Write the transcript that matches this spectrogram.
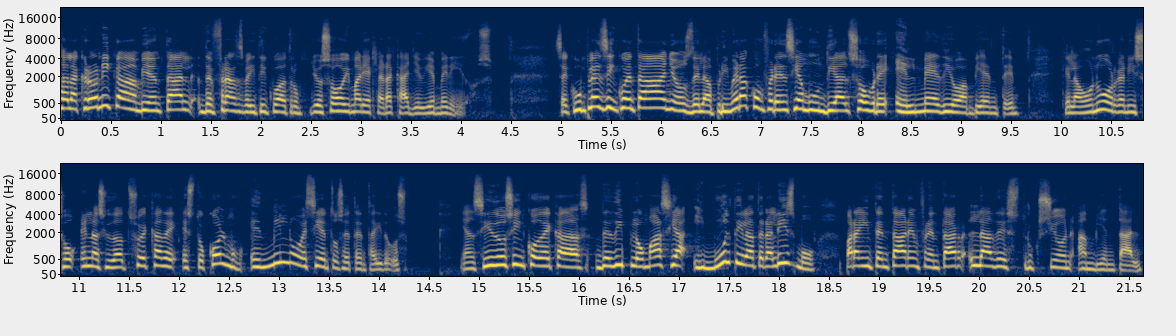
a la crónica ambiental de France 24. Yo soy María Clara Calle, bienvenidos. Se cumplen 50 años de la primera conferencia mundial sobre el medio ambiente que la ONU organizó en la ciudad sueca de Estocolmo en 1972. Y han sido cinco décadas de diplomacia y multilateralismo para intentar enfrentar la destrucción ambiental.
